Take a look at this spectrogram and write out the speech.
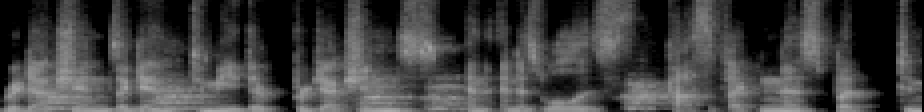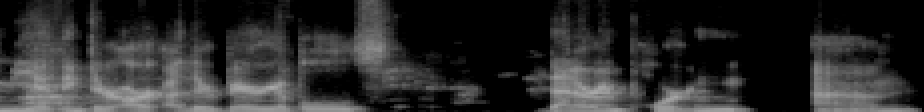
reductions. Again, to me, they're projections and, and as well as cost effectiveness. But to me, I think there are other variables that are important um,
